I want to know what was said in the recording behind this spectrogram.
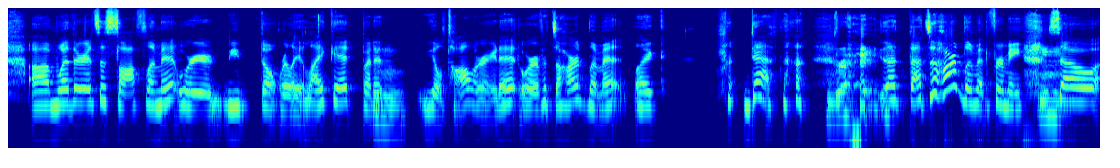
um, whether it's a soft limit where you don't really like it, but it, Mhm. you'll tolerate it, or if it's a hard limit, like death, Right. that, that's a hard limit for me. Mhm. So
